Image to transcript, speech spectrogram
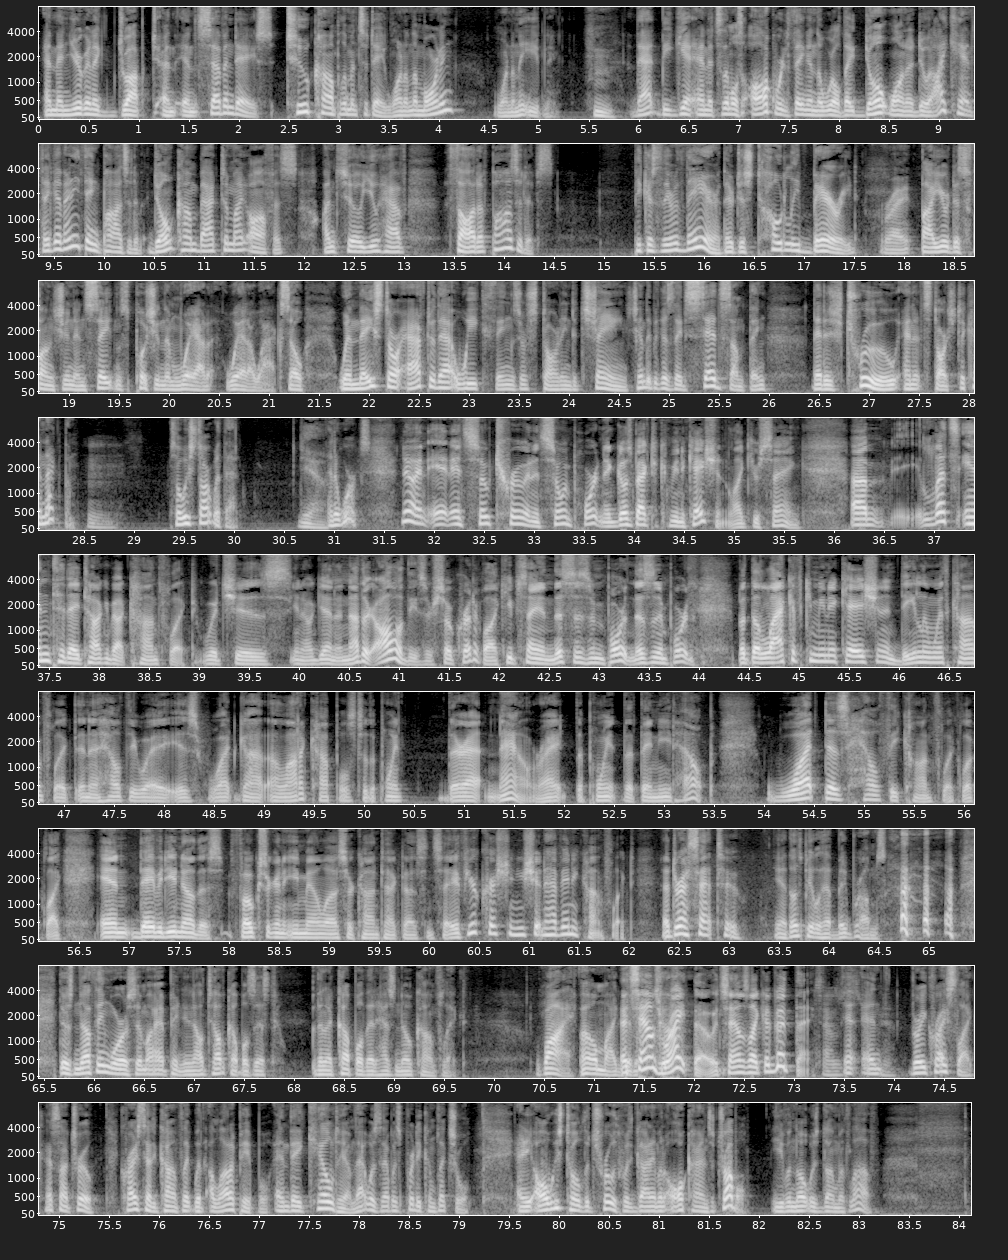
And then you're going to drop in, in seven days two compliments a day, one in the morning, one in the evening. Hmm. That begin, and it's the most awkward thing in the world. They don't want to do it. I can't think of anything positive. Don't come back to my office until you have thought of positives, because they're there. They're just totally buried Right. by your dysfunction, and Satan's pushing them way out, way out of whack. So when they start after that week, things are starting to change simply because they've said something that is true, and it starts to connect them. Hmm. So we start with that, Yeah. and it works. No, and, and it's so true and it's so important. It goes back to communication, like you're saying. Um, let's end today talking about conflict, which is, you know, again, another, all of these are so critical. I keep saying this is important, this is important. But the lack of communication and dealing with conflict in a healthy way is what got a lot of couples to the point they're at now, right? The point that they need help. What does healthy conflict look like? And David, you know this. Folks are going to email us or contact us and say, if you're Christian, you shouldn't have any conflict. Address that too. Yeah, those people have big problems. There's nothing worse, in my opinion. I'll tell couples this than a couple that has no conflict. Why? Oh, my god. It sounds right, though. It sounds like a good thing. Sounds, and, and very Christ-like. That's not true. Christ had conflict with a lot of people, and they killed him. That was that was pretty conflictual, and he always told the truth, which got him in all kinds of trouble, even though it was done with love.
